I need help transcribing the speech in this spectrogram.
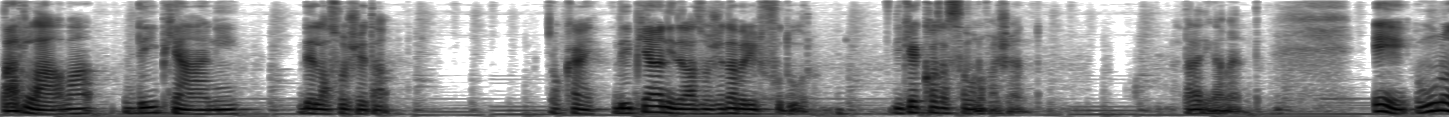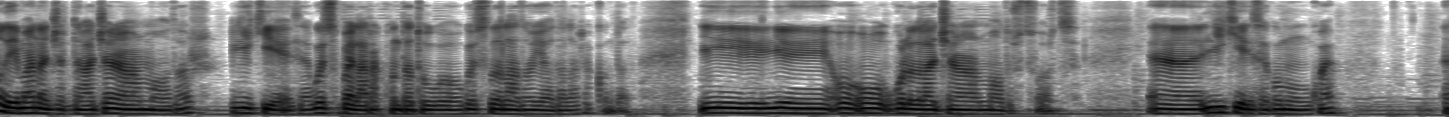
parlava dei piani della società, ok? Dei piani della società per il futuro, di che cosa stavano facendo, praticamente. E uno dei manager della General Motor gli chiese, questo poi l'ha raccontato, questo della Toyota l'ha raccontato, gli, gli, o, o, quello della General Motors forse, eh, gli chiese comunque, eh,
